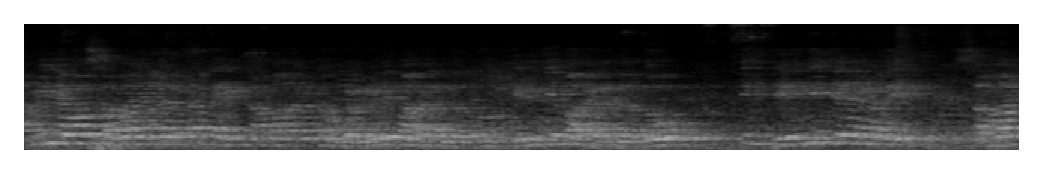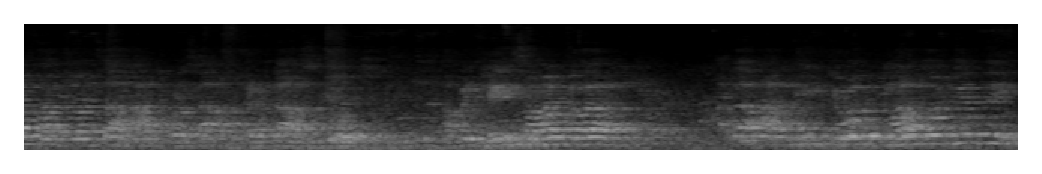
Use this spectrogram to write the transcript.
आम्ही जेव्हा समाजाकरता काही कामाकरता वर्गणी मागायला जातो देणगी मागायला जातो ती देणगी देण्यामध्ये समाज बांधवांचा हात थोडासा आखडता असतो. आपण जैन समाज बघा. आता हा मी केवळ तुम्हाला दोष देत नाही.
